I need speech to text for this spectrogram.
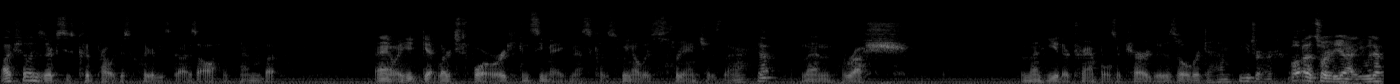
well, actually Xerxis could probably just clear these guys off of him, but anyway, he'd get lurched forward. He can see Magnus because we know there's three inches there. Yep. And then rush, and then he either tramples or charges over to him. You can charge. Oh, that's right. Yeah, you would have.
